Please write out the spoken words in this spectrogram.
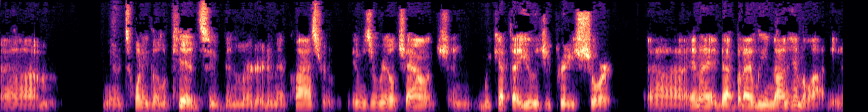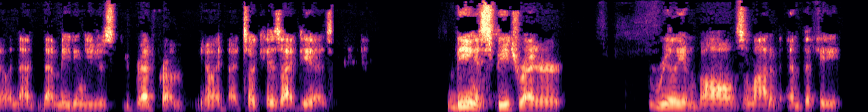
um, you know, 20 little kids who've been murdered in their classroom? It was a real challenge. And we kept that eulogy pretty short. Uh, and I, that, but I leaned on him a lot, you know, in that, that meeting you just read from, you know, I, I took his ideas. Being a speechwriter really involves a lot of empathy,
